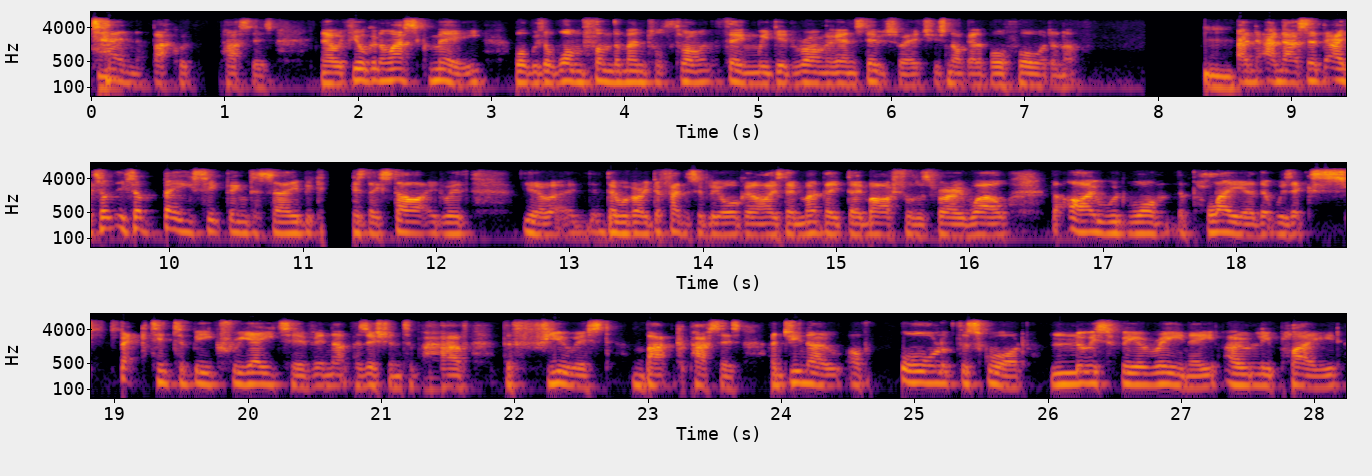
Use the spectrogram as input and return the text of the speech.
10 backward passes. Now, if you're going to ask me what was the one fundamental thing we did wrong against Ipswich, it's not get the ball forward enough. Mm. And and that's a, it's a it's a basic thing to say because they started with, you know, they were very defensively organised. They they they marshalled us very well. But I would want the player that was expected to be creative in that position to have the fewest back passes. And you know of all of the squad, Lewis Fiorini only played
